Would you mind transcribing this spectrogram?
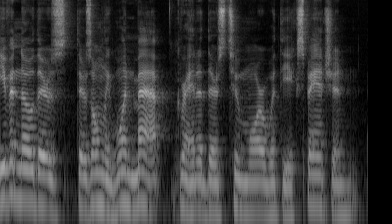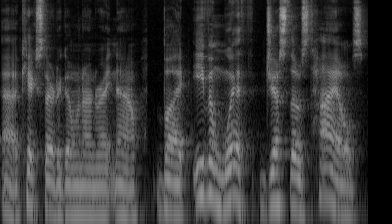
even though there's there's only one map, granted there's two more with the expansion uh, Kickstarter going on right now, but even with just those tiles,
